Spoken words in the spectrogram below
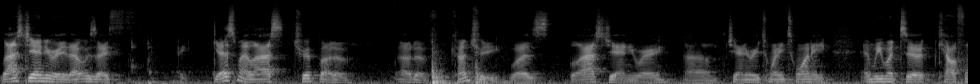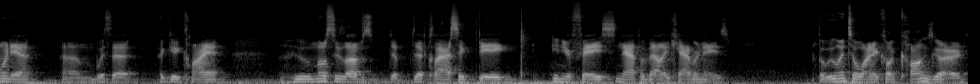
last January. That was I, th- guess my last trip out of out of country was last January, um, January 2020, and we went to California um, with a, a good client who mostly loves the, the classic big in your face Napa Valley Cabernets. But we went to a winery called Kongsgaard,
